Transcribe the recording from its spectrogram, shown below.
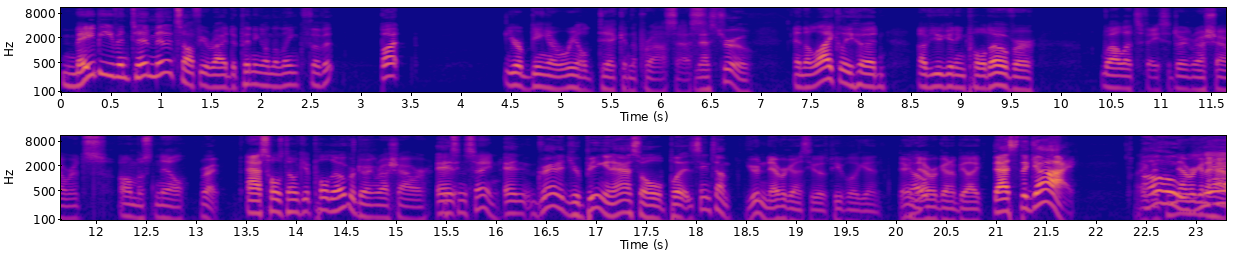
maybe even 10 minutes off your ride depending on the length of it. But you're being a real dick in the process That's true. and the likelihood of you getting pulled over, well, let's face it, during rush hour, it's almost nil. Right. Assholes don't get pulled over during rush hour. it's insane. And granted, you're being an asshole, but at the same time, you're never going to see those people again. They're Nope. never going to be like, "That's the guy." Like, oh, never going to yeah,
